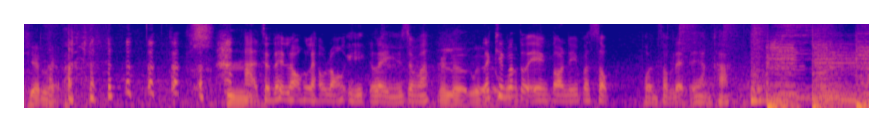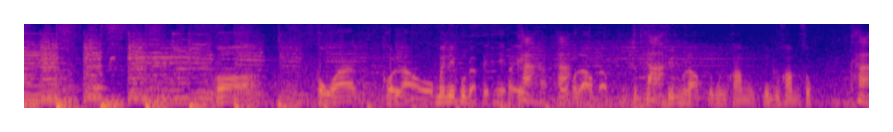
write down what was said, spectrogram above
เครียดเลยอะคือออาจจะได้ร้องแล้วร้องอีกอะไรอย่างงี้ใช่ไหมไม่เลิกเลยแล้วคิดว่าทั้งวันตัวเองตอนนี้ประสบผลสำเร็จได้ยังคะ ก็ผมว่าคนเราไม่ได้พูดแบบเท่ๆเขาเองค่ะครับเพค่ะราะคนเราแบบจุดหมายค่ะชีวิตของเราคือมีความคือมีความสุขค่ะ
